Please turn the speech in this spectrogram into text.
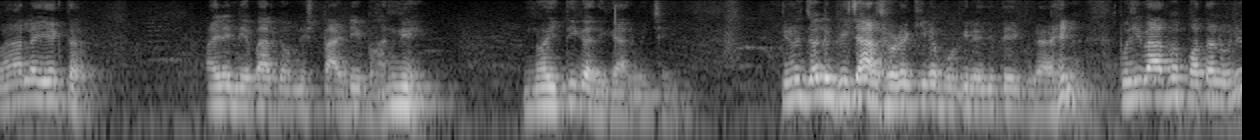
उहाँहरूलाई एक त अहिले नेपाल कम्युनिस्ट पार्टी भन्ने नैतिक अधिकार पनि छैन। किनभने जसले विचार छोड्यो किन बोकिरहेको थियो त्यही कुरा होइन? पुँजीवादमा पतन हुने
